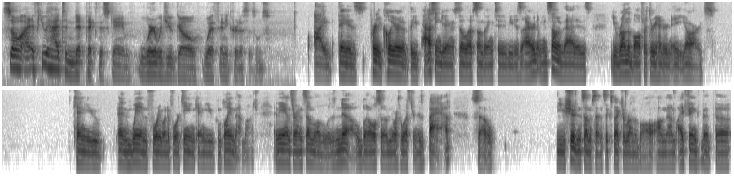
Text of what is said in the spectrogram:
So, uh, if you had to nitpick this game, where would you go with any criticisms? I think it's pretty clear that the passing game still left something to be desired. I mean, some of that is you run the ball for 308 yards. Can you and win 41 to 14? Can you complain that much? And the answer on some level is no. But also Northwestern is bad, so you should, in some sense, expect to run the ball on them. I think that the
